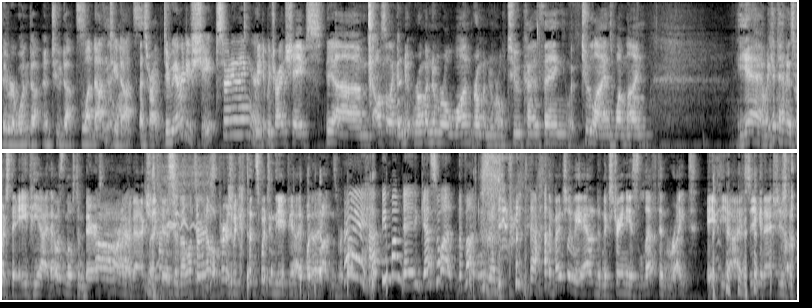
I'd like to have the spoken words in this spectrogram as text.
They were one dot and two dots. One dot and two dots. That's right. Did we ever do shapes or anything? Or? We, we tried shapes. Yeah. Um, also, like a nu- Roman numeral one, Roman numeral two kind of thing with two lines, one line. Yeah, we kept having to switch the API. That was the most embarrassing Oh, part of it, oh. actually. for the 'cause developers? developers, we kept on switching the API of what the buttons were called. Hey, happy Monday. Guess what? The buttons are different now. Eventually, we added an extraneous left and right API, so you can actually just do them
